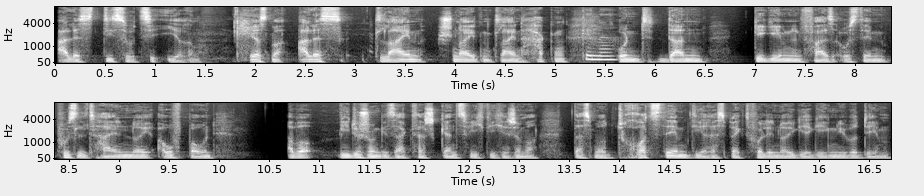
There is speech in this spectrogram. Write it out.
alles dissoziieren. Erstmal alles klein schneiden, klein hacken genau. und dann gegebenenfalls aus den Puzzleteilen neu aufbauen. Aber wie du schon gesagt hast, ganz wichtig ist immer, dass man trotzdem die respektvolle Neugier gegenüber dem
